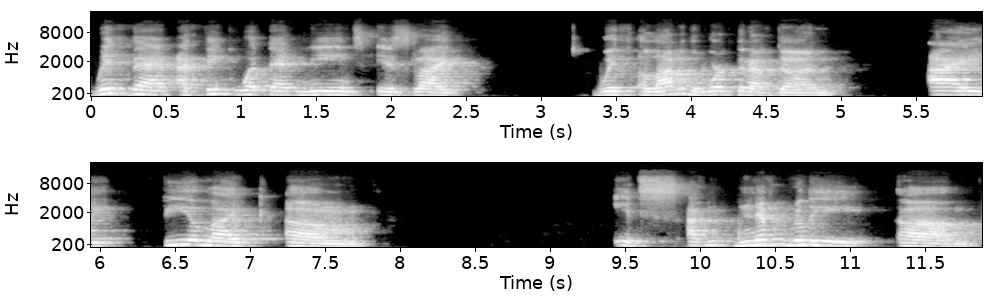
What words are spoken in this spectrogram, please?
with that, I think what that means is like with a lot of the work that I've done, I feel like um it's I've never really um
